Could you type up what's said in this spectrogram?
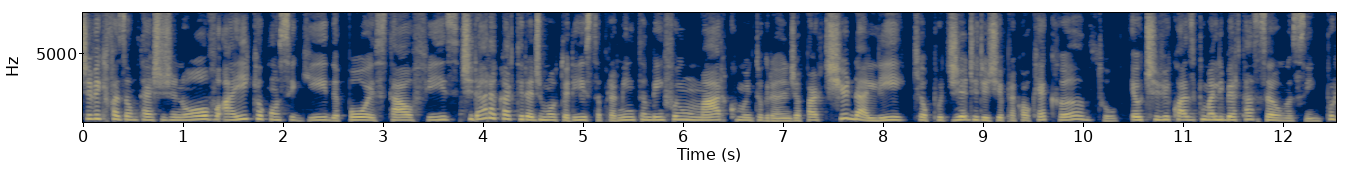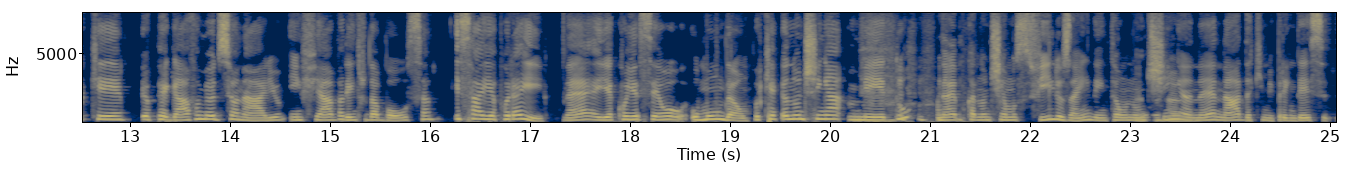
Tive que fazer um teste de novo, aí que eu consegui, depois, tal, fiz. Tirar a carteira de motorista para mim também foi um marco muito grande. A partir dali, que eu podia dirigir para qualquer canto, eu tive quase que uma libertação, assim, porque eu pegava o meu dicionário, enfiava dentro da bolsa e saía por aí, né? Ia conhecer o, o mundão, porque eu não tinha medo, na época não tínhamos filhos ainda, então não uhum. tinha, né, nada que me prendesse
